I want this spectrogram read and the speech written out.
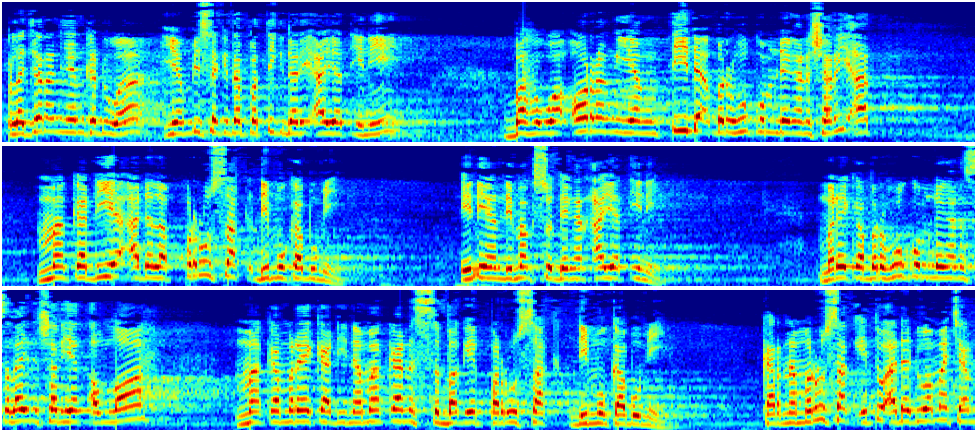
pelajaran yang kedua yang bisa kita petik dari ayat ini bahwa orang yang tidak berhukum dengan syariat maka dia adalah perusak di muka bumi. Ini yang dimaksud dengan ayat ini. Mereka berhukum dengan selain syariat Allah, maka mereka dinamakan sebagai perusak di muka bumi. Karena merusak itu ada dua macam.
